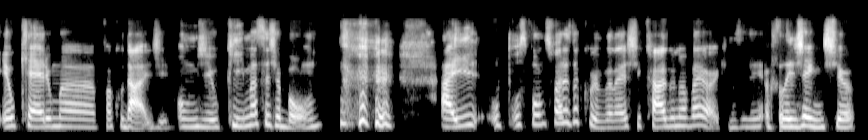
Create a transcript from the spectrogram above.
eu quero uma faculdade onde o clima seja bom. Aí, o, os pontos fora da curva, né? Chicago Nova York. Eu falei, gente, eu,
